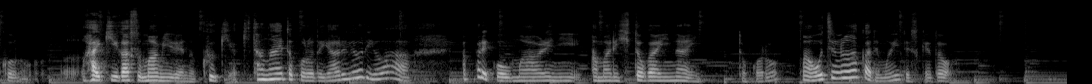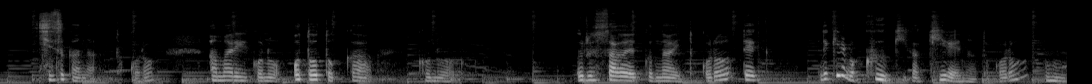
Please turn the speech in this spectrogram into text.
この排気ガスまみれの空気が汚いところでやるよりはやっぱりこう周りにあまり人がいないところ。まあお家の中でもいいですけど静かなところあまりこの音とかこのうるさくないところでできれば空気がきれいなところ、うん、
